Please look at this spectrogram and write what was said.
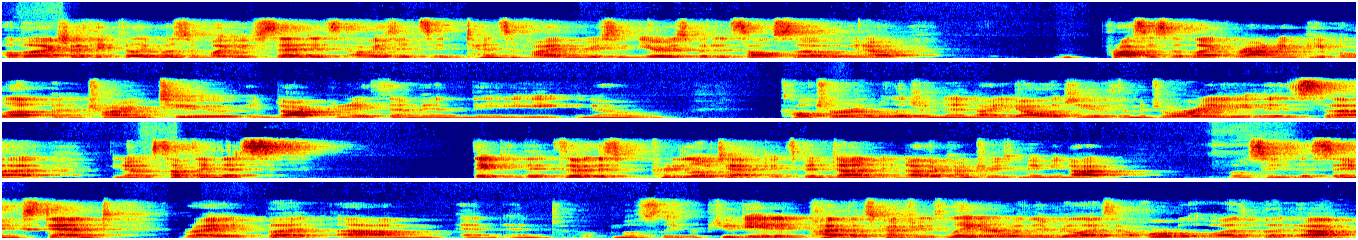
although actually I think feel like most of what you've said is obviously it's intensified in recent years, but it's also you know process of like rounding people up and trying to indoctrinate them in the you know culture and religion and ideology of the majority is uh, you know something that's they, that, it's pretty low tech. It's been done in other countries, maybe not mostly to the same extent, right? But um, and and mostly repudiated by those countries later when they realized how horrible it was. But um,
